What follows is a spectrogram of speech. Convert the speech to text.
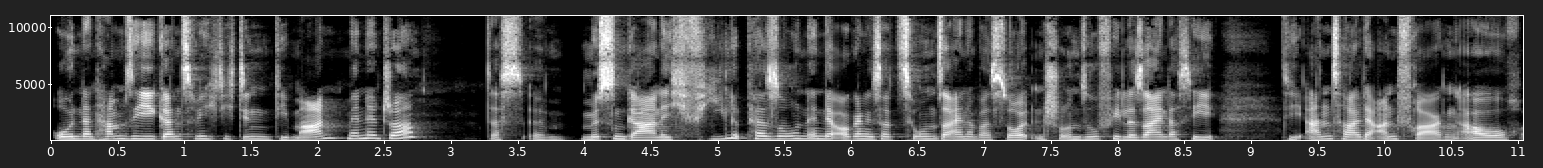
Und dann haben sie ganz wichtig den Demand Manager. Das ähm, müssen gar nicht viele Personen in der Organisation sein, aber es sollten schon so viele sein, dass sie die Anzahl der Anfragen auch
